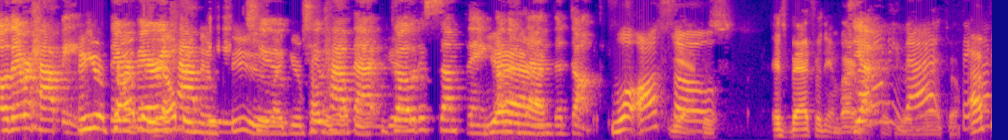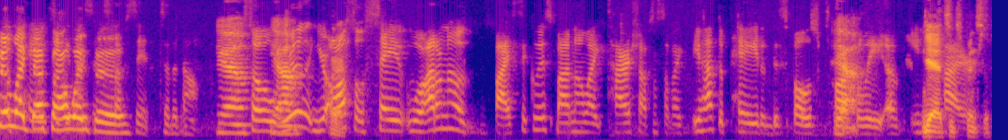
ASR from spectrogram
Oh, they were happy. And you're they were very happy them too. to, Like, you're to have that them go to something Yeah. other than the dump. Well, also, Yeah, 'cause it's bad for the well, environment. Yeah. not only that, I feel like that's to always that a- sent to the dump. Yeah. So yeah. really, you're Yeah. also save. Well, I don't know bicyclists, but I know like tire shops and stuff like you have to pay to dispose Yeah. properly of any Yeah, it's tires. expensive.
